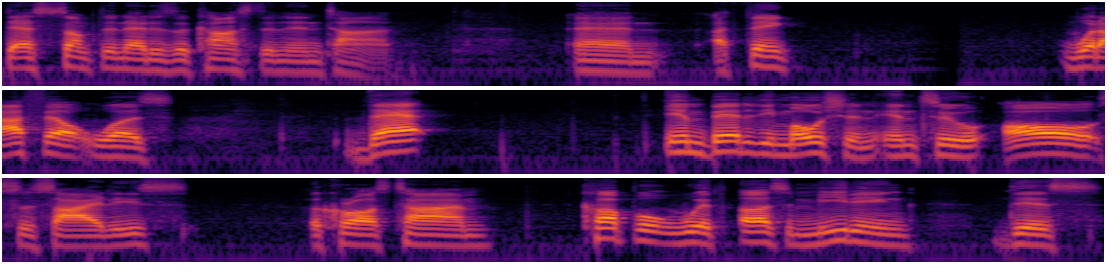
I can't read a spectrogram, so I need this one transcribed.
that's something that is a constant in time. And I think what I felt was that embedded emotion into all societies across time, coupled with us meeting this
